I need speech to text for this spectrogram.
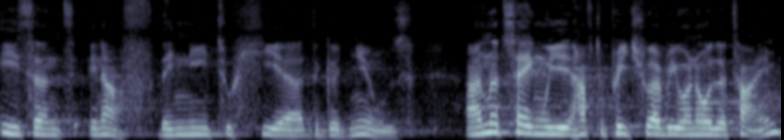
isn't enough. They need to hear the good news. I'm not saying we have to preach to everyone all the time,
